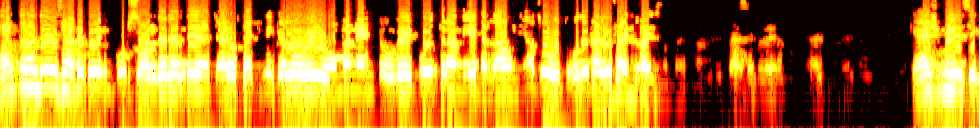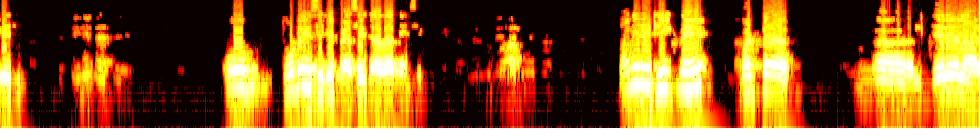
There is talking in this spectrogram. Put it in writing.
ਹਰ ਤਰ੍ਹਾਂ ਦੇ ਸਾਡੇ ਕੋਲ ਇਨਪੁਟਸ ਆਉਂਦੇ ਰਹਿੰਦੇ ਆ ਚਾਹੇ ਉਹ ਟੈਕਨੀਕਲ ਹੋਵੇ ਹਿਊਮਨ ਹੋਵੇ ਕੋਈ ਤਰ੍ਹਾਂ ਦੀਆਂ ਗੱਲਾਂ ਹੁੰਦੀਆਂ ਸੋ ਉਹ- ਉਹਦੇ ਨਾਲ ਹੀ ਫਾਈਨਲਾਈਜ਼ ਹੁੰਦਾ। ਪੈਸੇ ਮਿਲੇ ਕੈਸ਼ ਮਿਲੇ ਸੀਗੇ ਕਿੰਨੇ ਪੈਸੇ? ਉਹ ਥੋੜੇ ਹੀ ਸੀਗੇ ਪੈਸੇ ਜ਼ਿਆਦਾ ਨਹੀਂ ਸੀ ਹਾਂਜੀ ਨਹੀਂ ਠੀਕ ਨੇ ਬਟ ਜਿਹੜੇ ਇਲਾਜ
